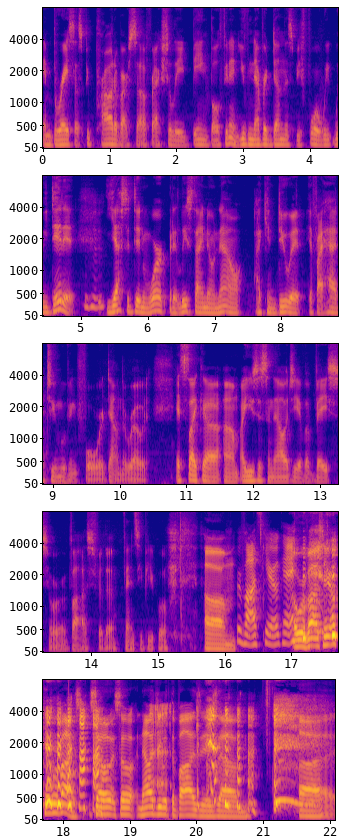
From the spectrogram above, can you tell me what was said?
embrace let's be proud of ourselves for actually being both feet in. You've never done this before. We we did it. Mm-hmm. yes it didn't work but at least i know now i can do it if i had to moving forward down the road it's like a, um, I use this analogy of a vase or a vase for the fancy people um we're vase here okay oh we're vase here okay we're vase so so analogy with the vase is um uh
